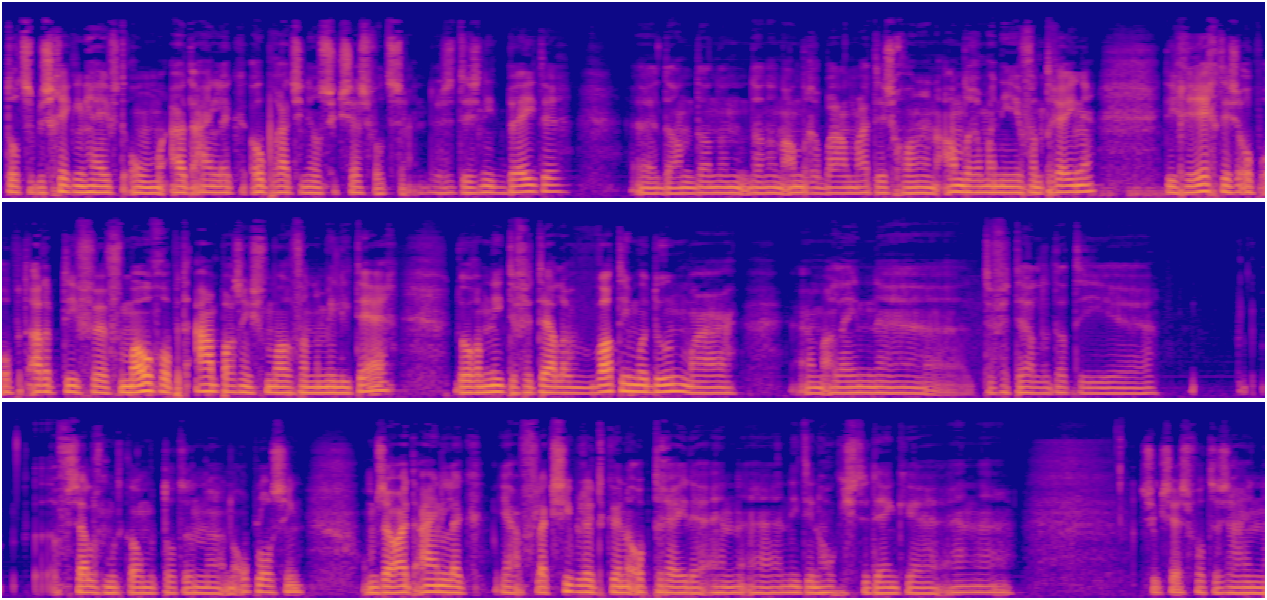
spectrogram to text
tot zijn beschikking heeft om uiteindelijk operationeel succesvol te zijn. Dus het is niet beter uh, dan, dan, een, dan een andere baan, maar het is gewoon een andere manier van trainen. Die gericht is op, op het adaptieve vermogen, op het aanpassingsvermogen van de militair. Door hem niet te vertellen wat hij moet doen, maar um, alleen uh, te vertellen dat hij of zelf moet komen tot een, een, oplossing. Om zo uiteindelijk ja, flexibeler te kunnen optreden en niet in hokjes te denken. En succesvol te zijn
